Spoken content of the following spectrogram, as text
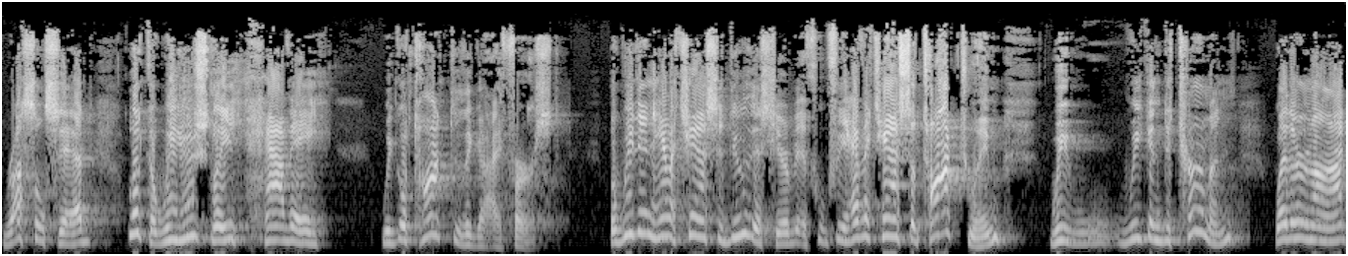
Russell said, "Look, we usually have a we go talk to the guy first, but we didn't have a chance to do this here. But if, if we have a chance to talk to him, we we can determine whether or not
